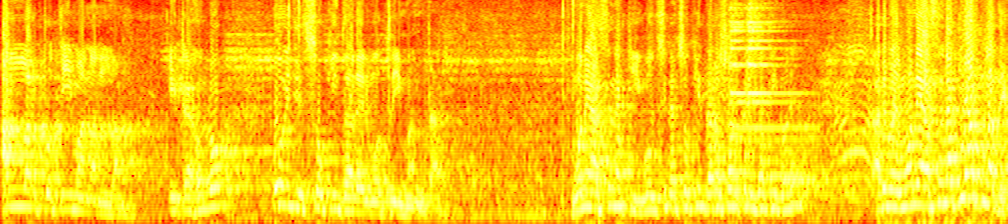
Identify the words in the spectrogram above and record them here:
আল্লাহর প্রতি ইমান আনলাম। এটা হলো ওই যে চকিদারের মতো ইমানদার মনে আছে নাকি? বলছি না চকিদারা সরকারি চাকরি করে? আরে ভাই, মনে আছে নাকি আপনাদের?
